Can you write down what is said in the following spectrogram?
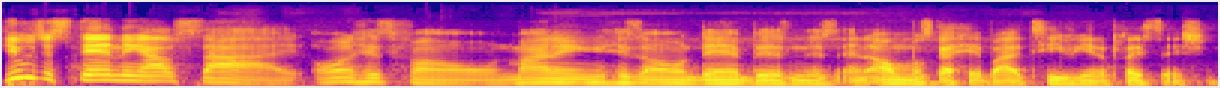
he was just standing outside on his phone, minding his own damn business, and almost got hit by a TV and a PlayStation.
